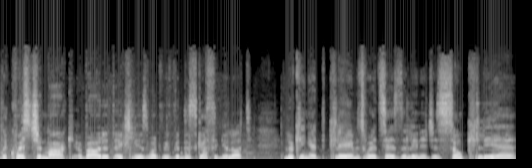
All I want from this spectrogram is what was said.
the question mark about it actually is what we've been discussing a lot. Looking at claims where it says the lineage is so clear,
